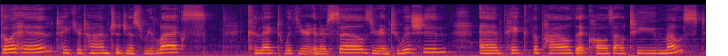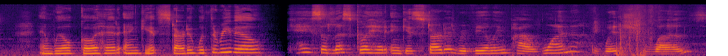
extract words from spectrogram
Go ahead, take your time to just relax, connect with your inner selves, your intuition, and pick the pile that calls out to you most and we'll go ahead and get started with the reveal. Okay, so let's go ahead and get started revealing pile one, which was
